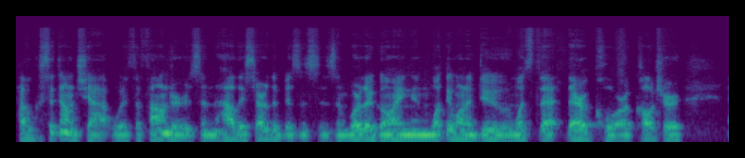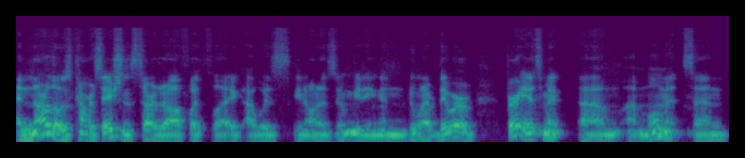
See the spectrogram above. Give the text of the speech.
have a sit down chat with the founders and how they started the businesses and where they're going and what they want to do and what's that their core culture and none of those conversations started off with like I was, you know, on a Zoom meeting and doing whatever. They were very intimate um, uh, moments, and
